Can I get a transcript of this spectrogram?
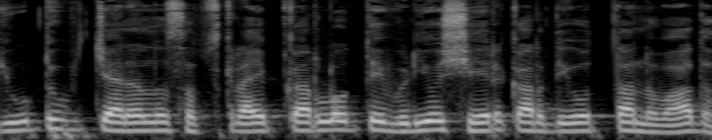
YouTube ਚੈਨਲ ਨੂੰ ਸਬਸਕ੍ਰਾਈਬ ਕਰ ਲਓ ਤੇ ਵੀਡੀਓ ਸ਼ੇਅਰ ਕਰ ਦਿਓ। ਧੰਨਵਾਦ।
